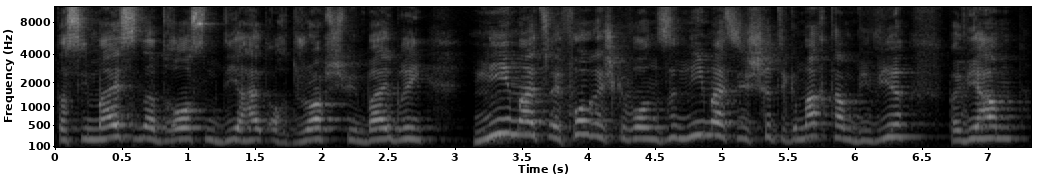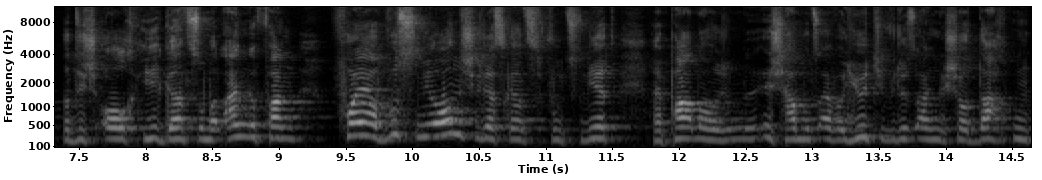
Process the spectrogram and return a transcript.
dass die meisten da draußen, die halt auch Dropshipping beibringen, niemals erfolgreich geworden sind, niemals diese Schritte gemacht haben wie wir, weil wir haben natürlich auch hier ganz normal angefangen. Vorher wussten wir auch nicht, wie das Ganze funktioniert. Mein Partner und ich haben uns einfach YouTube-Videos angeschaut, dachten,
